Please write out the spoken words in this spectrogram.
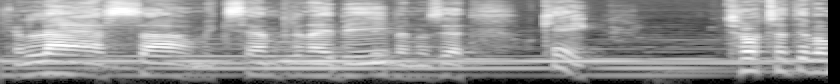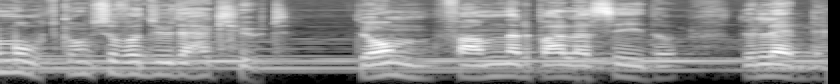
Du kan läsa om exemplen i Bibeln och säga att okej, okay, trots att det var motgång så var du det här Gud. Du omfamnade på alla sidor, du ledde.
